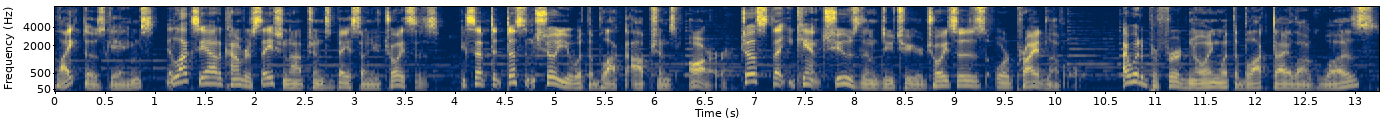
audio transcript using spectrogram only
Like those games, it locks you out of conversation options based on your choices, except it doesn't show you what the blocked options are, just that you can't choose them due to your choices or pride level. I would have preferred knowing what the blocked dialogue was,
